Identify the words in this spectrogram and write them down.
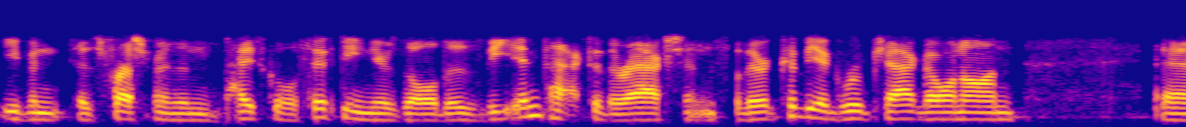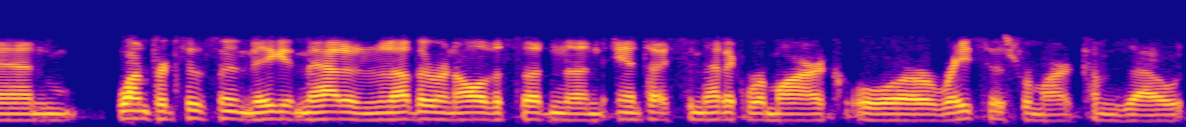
even as freshmen in high school, 15 years old, is the impact of their actions. So there could be a group chat going on, and one participant may get mad at another, and all of a sudden an anti Semitic remark or racist remark comes out.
